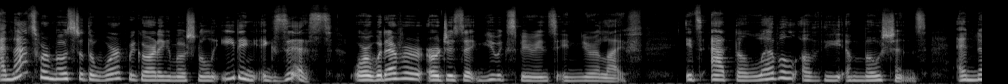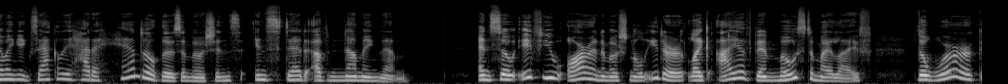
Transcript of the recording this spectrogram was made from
And that's where most of the work regarding emotional eating exists, or whatever urges that you experience in your life. It's at the level of the emotions and knowing exactly how to handle those emotions instead of numbing them. And so, if you are an emotional eater, like I have been most of my life, the work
